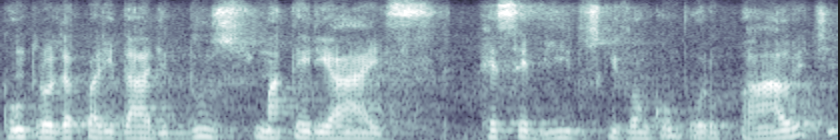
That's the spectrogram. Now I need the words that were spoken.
controle da qualidade dos materiais recebidos que vão compor o pallet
